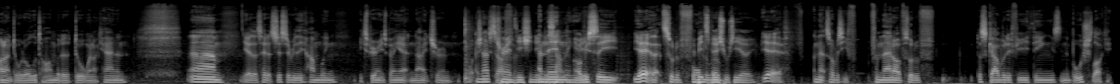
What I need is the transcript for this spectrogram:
I don't do it all the time, but I do it when I can. And um, yeah, as I said, it's just a really humbling experience being out in nature and watching And that's stuff. transitioned into and then something obviously, yeah, that's sort of a bit little- special to you. yeah, and that's obviously f- from that I've sort of discovered a few things in the bush, like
